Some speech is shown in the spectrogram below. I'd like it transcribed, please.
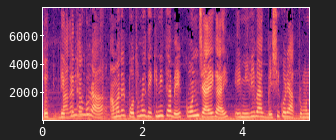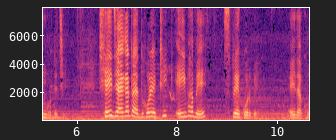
তো দেখতে ঠাকুরা আমাদের প্রথমে দেখে নিতে হবে কোন জায়গায় এই মিলিবাগ বেশি করে আক্রমণ ঘটেছে। সেই জায়গাটা ধরে ঠিক এইভাবে স্প্রে করবে। এই দেখো।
